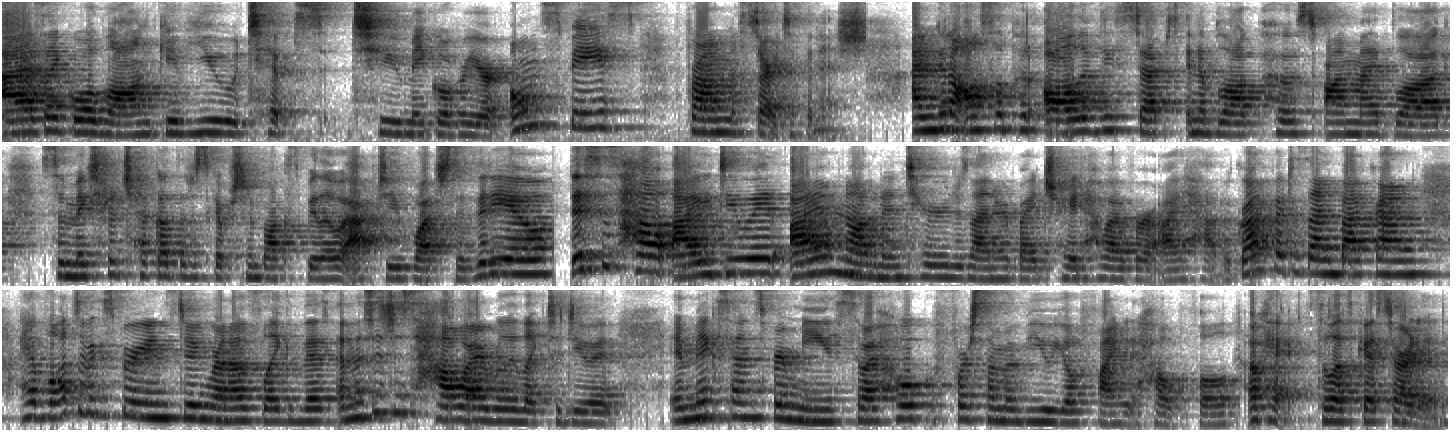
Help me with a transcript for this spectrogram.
as I go along, give you tips to make over your own space from start to finish. I'm gonna also put all of these steps in a blog post on my blog, so make sure to check out the description box below after you've watched the video. This is how I do it. I am not an interior designer by trade, however, I have a graphic design background. I have lots of experience doing renos like this, and this is just how I really like to do it. It makes sense for me, so I hope for some of you, you'll find it helpful. Okay, so let's get started.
